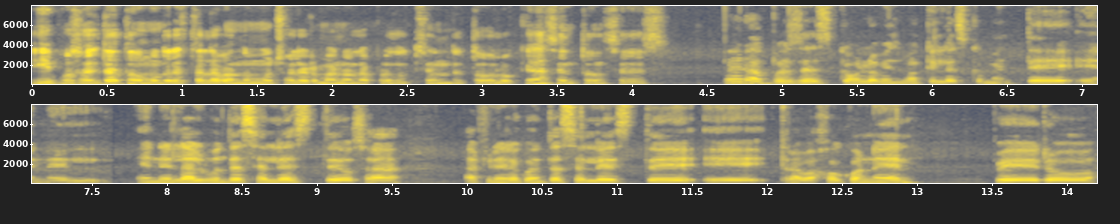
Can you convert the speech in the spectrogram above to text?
Y pues ahorita todo el mundo le está lavando mucho al hermano la producción de todo lo que hace, entonces... Pero pues es como lo mismo que les comenté en el, en el álbum de Celeste. O sea, al final de cuentas Celeste eh, trabajó con él, pero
